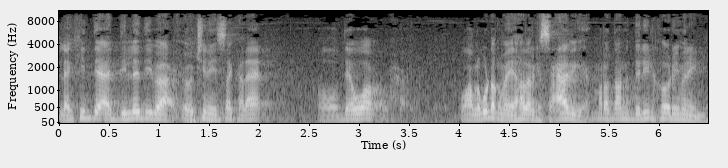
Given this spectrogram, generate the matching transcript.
laakiin dee adiladii baa xoojinaysa kale oo dee wa waa lagu dhaqmaya hadalka saxaabiga. Mar haddaanu daliil ka hor imanaynin.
